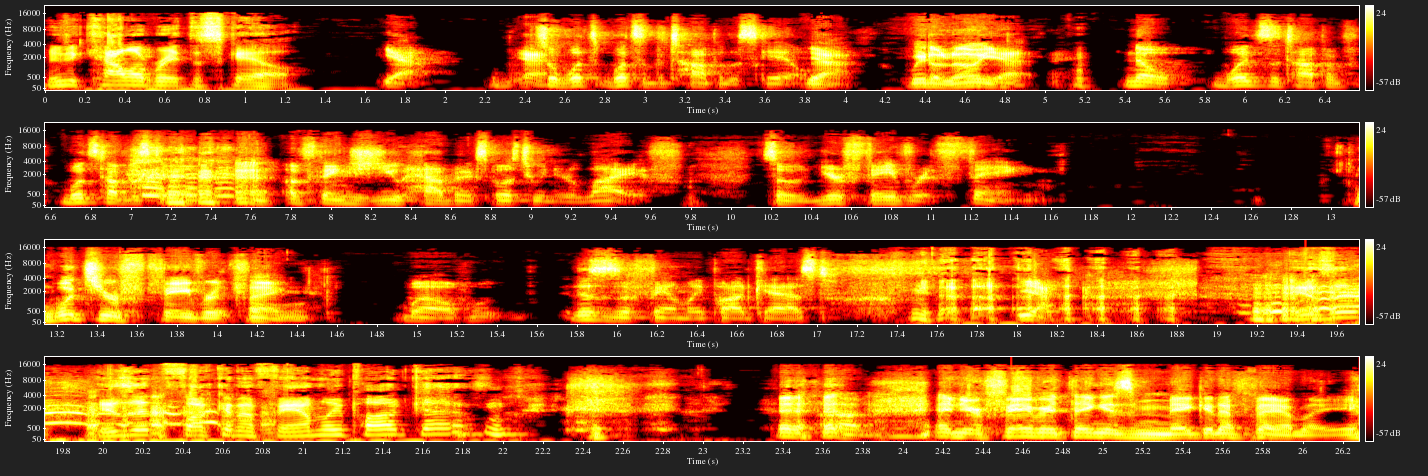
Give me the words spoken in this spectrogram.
We need to calibrate the scale. Yeah. Yeah. So what's what's at the top of the scale? Yeah. We don't know yet. No, what's the top of what's the top of the scale of things you have been exposed to in your life? So your favorite thing. What's your favorite thing? Well, this is a family podcast. Yeah. Is it? Is it fucking a family podcast? Um, and your favorite thing is making a family.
